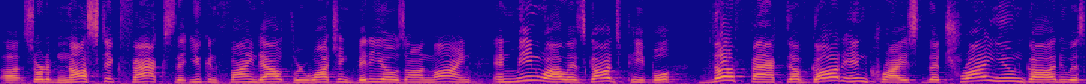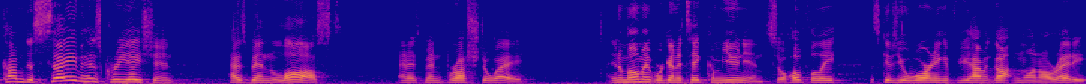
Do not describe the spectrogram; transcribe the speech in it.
uh, sort of Gnostic facts that you can find out through watching videos online. And meanwhile, as God's people, the fact of God in Christ, the triune God who has come to save his creation, has been lost and has been brushed away. In a moment, we're going to take communion. So hopefully, this gives you a warning if you haven't gotten one already.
